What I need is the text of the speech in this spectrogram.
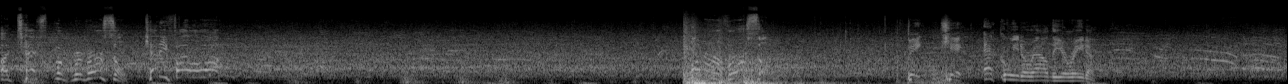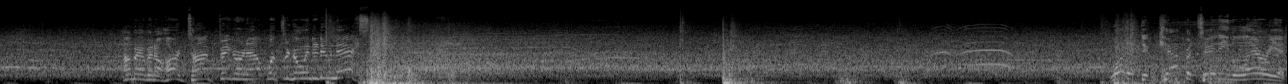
A textbook reversal. Can he follow up? What a reversal. Big kick echoing around the arena. I'm having a hard time figuring out what they're going to do next. What a decapitating lariat.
